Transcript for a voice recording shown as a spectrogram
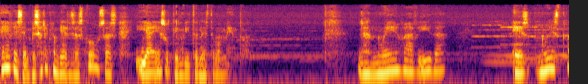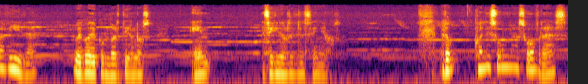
debes empezar a cambiar esas cosas y a eso te invito en este momento. La nueva vida es nuestra vida luego de convertirnos en seguidores del Señor. Pero, ¿cuáles son las obras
